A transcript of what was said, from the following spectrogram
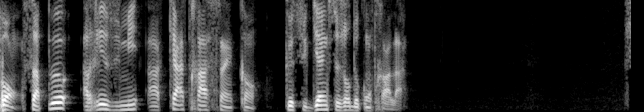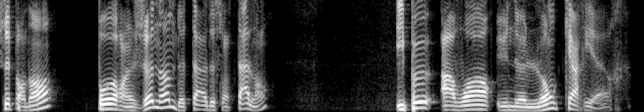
bon, ça peut résumer à 4 à 5 ans que tu gagnes ce genre de contrat-là. Cependant, pour un jeune homme de, de son talent, il peut avoir une longue carrière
